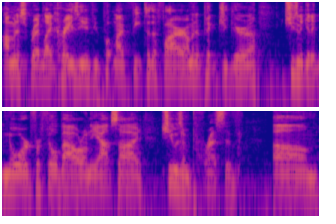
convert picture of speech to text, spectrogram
I'm going to spread like crazy. If you put my feet to the fire, I'm going to pick Jagera. She's going to get ignored for Phil Bauer on the outside. She was impressive um,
